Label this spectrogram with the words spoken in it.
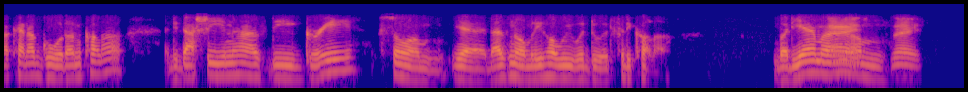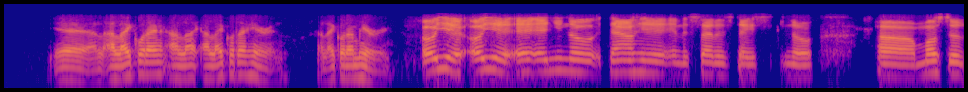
a kind of golden color. The dasheen has the gray. So um, yeah, that's normally how we would do it for the color. But yeah, man, nice, um, nice. yeah, I, I like what I, I like. I like what I'm hearing. I like what I'm hearing. Oh yeah, oh yeah, and, and you know, down here in the southern states, you know, uh, most of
